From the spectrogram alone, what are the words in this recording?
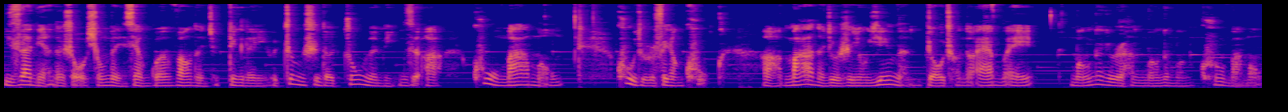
一三年的时候，熊本县官方呢就定了一个正式的中文名字啊，酷妈萌，酷就是非常酷，啊，妈呢就是用英文标成的 M A，萌呢就是很萌的萌，酷妈萌。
